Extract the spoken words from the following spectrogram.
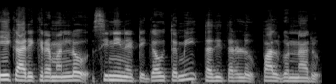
ఈ కార్యక్రమంలో సినీ నటి గౌతమి తదితరులు పాల్గొన్నారు.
